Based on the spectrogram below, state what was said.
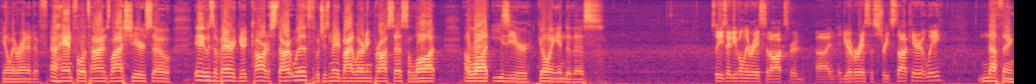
He only ran it a, f- a handful of times last year, so it was a very good car to start with, which has made my learning process a lot, a lot easier going into this. So you said you've only raced at Oxford. Uh, did you ever race a street stock here at Lee? Nothing.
